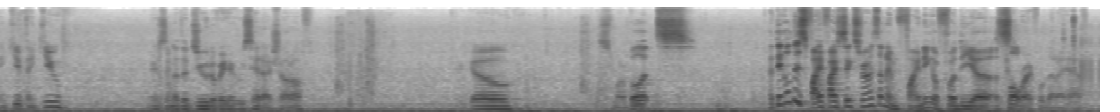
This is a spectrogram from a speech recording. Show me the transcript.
Thank you, thank you. There's another dude over here whose head I shot off. There we go. Some more bullets. I think all these 5.56 rounds that I'm finding are for the uh, assault rifle that I have.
